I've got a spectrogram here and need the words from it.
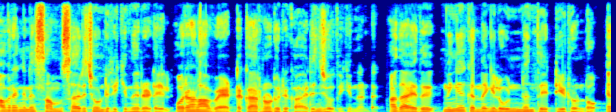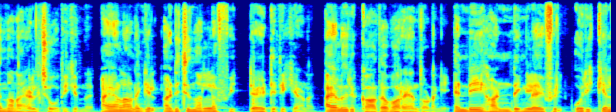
അവരങ്ങനെ സംസാരിച്ചുകൊണ്ടിരിക്കുന്നതിനിടയിൽ ഒരാൾ ആ വേട്ടക്കാരനോട് ഒരു കാര്യം ചോദിക്കുന്നുണ്ട്. അതായത് നിങ്ങൾക്ക് എന്തെങ്കിലും ഉന്നം തെറ്റിയിട്ടുണ്ടോ? എന്നാണ് അയാൾ ചോദിക്കുന്നത്. അയാളാണെങ്കിൽ അടിച്ച് നല്ല ഫിറ്റ് ആയിട്ടിരിക്കുകയാണ് അയാൾ ഒരു കഥ പറയാൻ തുടങ്ങി. എന്റെ ഈ ഹണ്ടിങ് ലൈഫിൽ ഒരിക്കൽ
